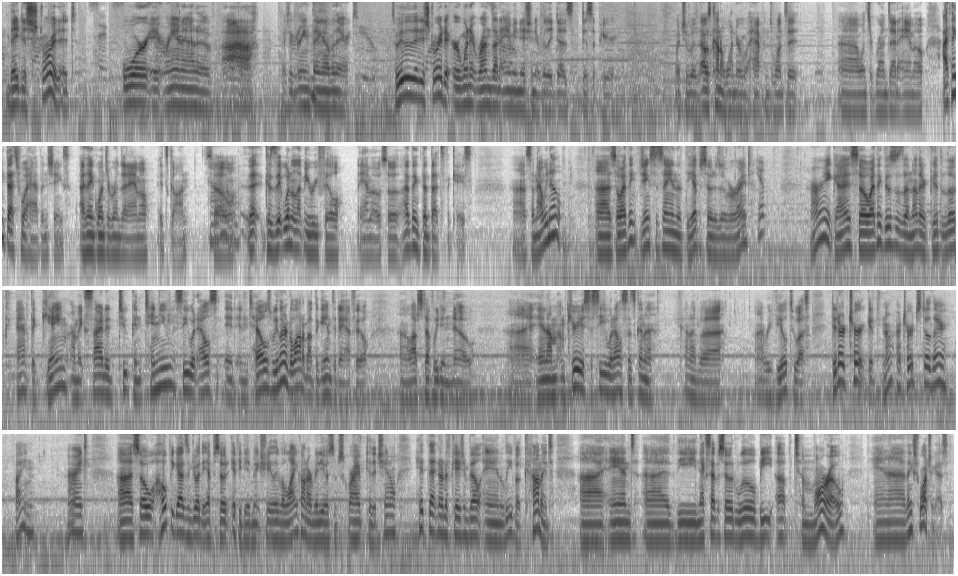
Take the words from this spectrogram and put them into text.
they destroyed it, or it ran out of. Ah, there's a green thing over there. So either they destroyed it, or when it runs out of ammunition, it really does disappear. Which was. I was kind of wondering what happens once it. Uh, once it runs out of ammo, I think that's what happens, Jynx. I think once it runs out of ammo, it's gone. So Oh. that because it wouldn't let me refill the ammo, so I think that that's the case. Uh, so now we know. Uh, so I think Jynx is saying that the episode is over, right? Yep. All right, guys. So I think this is another good look at the game. I'm excited to continue, see what else it entails. We learned a lot about the game today. I feel uh, a lot of stuff we didn't know, uh, and I'm, I'm curious to see what else it's gonna kind of uh, uh, reveal to us. Did our turret get? No, our turret's still there, Fine. All right. Uh, so hope you guys enjoyed the episode. If you did, make sure you leave a like on our video, subscribe to the channel, hit that notification bell, and leave a comment. Uh, and uh, the next episode will be up tomorrow. And uh, thanks for watching, guys.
